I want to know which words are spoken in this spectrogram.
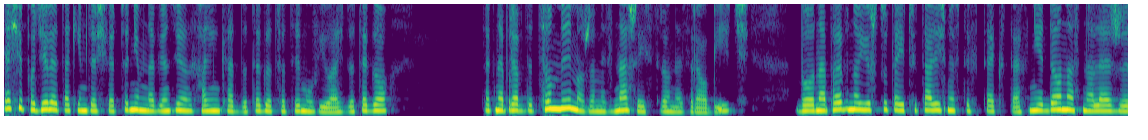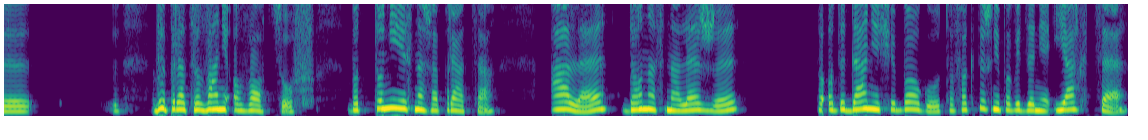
Ja się podzielę takim doświadczeniem, nawiązując Halinka do tego, co ty mówiłaś, do tego tak naprawdę, co my możemy z naszej strony zrobić, bo na pewno już tutaj czytaliśmy w tych tekstach, nie do nas należy y, wypracowanie owoców, bo to nie jest nasza praca, ale do nas należy to oddanie się Bogu, to faktycznie powiedzenie: Ja chcę,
